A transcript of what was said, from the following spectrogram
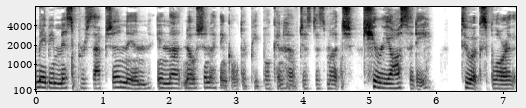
maybe misperception in in that notion. I think older people can have just as much curiosity to explore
